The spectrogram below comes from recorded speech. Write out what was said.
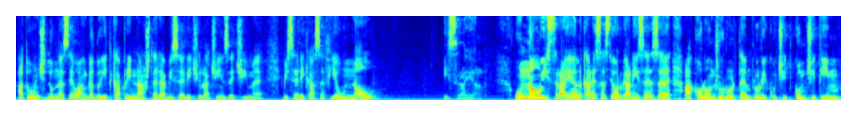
atunci Dumnezeu a îngăduit ca prin nașterea bisericii la cinzecime, biserica să fie un nou Israel. Un nou Israel care să se organizeze acolo în jurul templului, cum citim,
